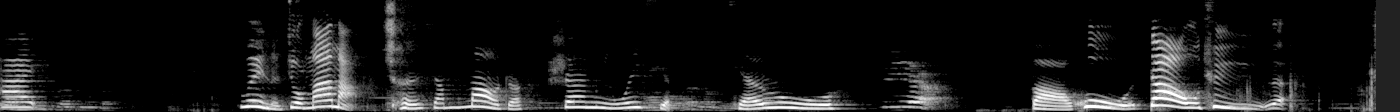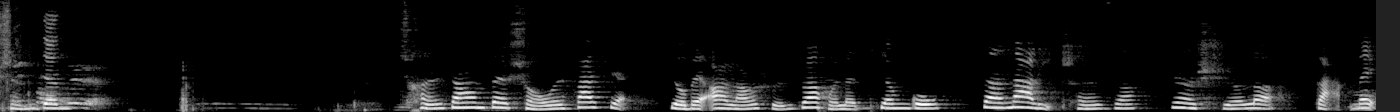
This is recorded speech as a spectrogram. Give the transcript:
开。”为了救妈妈，沉香冒着生命危险潜入保护盗取。神灯，沉香被守卫发现，又被二郎神抓回了天宫。在那里，沉香认识了嘎妹。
